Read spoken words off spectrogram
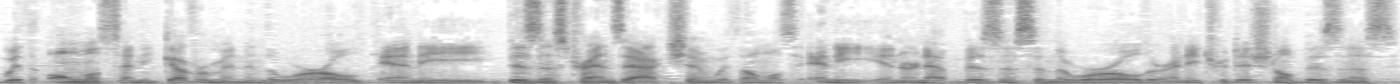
with almost any government in the world, any business transaction with almost any internet business in the world or any traditional business,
